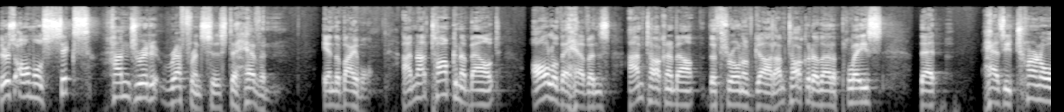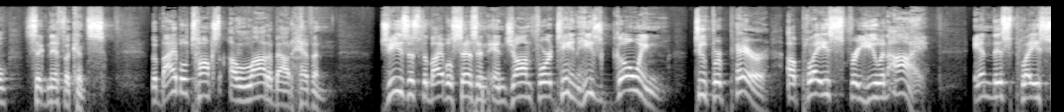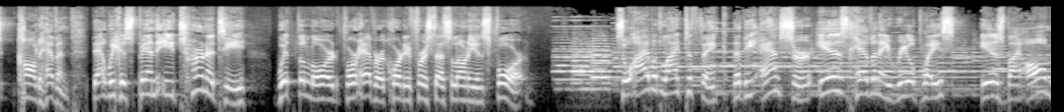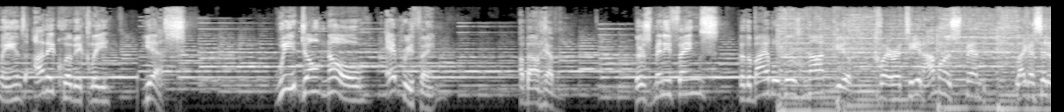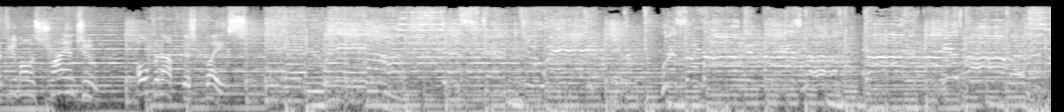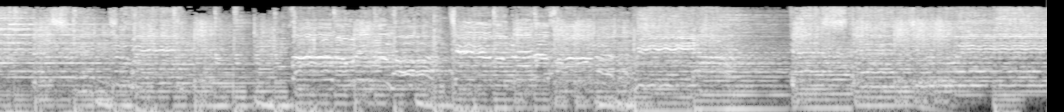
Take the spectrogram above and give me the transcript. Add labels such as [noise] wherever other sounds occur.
There's almost 600 references to heaven in the Bible. I'm not talking about all of the heavens. I'm talking about the throne of God. I'm talking about a place that has eternal significance. The Bible talks a lot about heaven. Jesus, the Bible says in, in John 14, he's going to prepare a place for you and I in this place called heaven, that we could spend eternity with the Lord forever, according to 1 Thessalonians 4. So I would like to think that the answer is heaven a real place? Is by all means, unequivocally, yes. We don't know everything about heaven. There's many things that the Bible does not give clarity, and I'm going to spend, like I said, a few moments trying to open up this place.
